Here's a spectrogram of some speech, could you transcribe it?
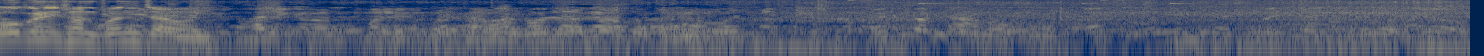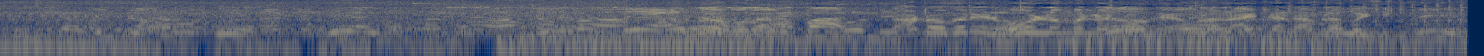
ઓગણીસો ને પંચાવન. કરીને હોળ નંબર ના ચોકે લાઈટ ના થાંભલા પછી.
